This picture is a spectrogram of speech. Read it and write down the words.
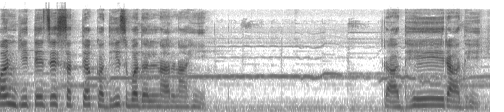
पण गीतेचे सत्य कधीच बदलणार नाही. राधे राधे.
